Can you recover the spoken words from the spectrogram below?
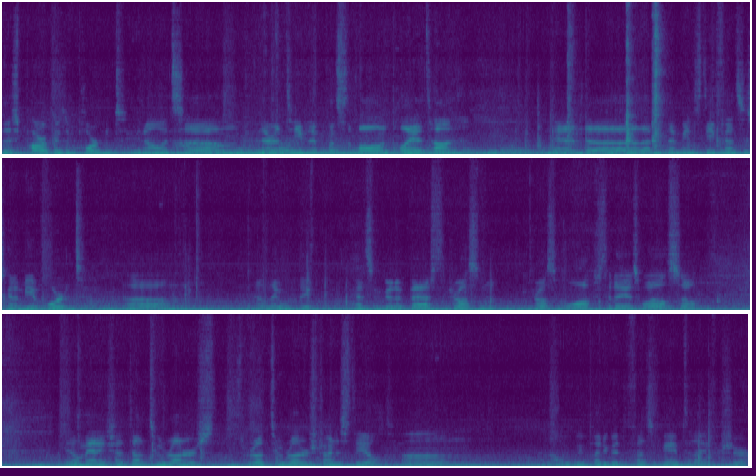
this park is important. You know, it's um, they're a team that puts the ball in play a ton, and uh, that, that means defense is going to be important. Um, you know, they they had some good at bats to draw some draw some walks today as well. So, you know, Manny shut down two runners, threw out two runners trying to steal. Um, you know, we, we played a good defensive game tonight for sure.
